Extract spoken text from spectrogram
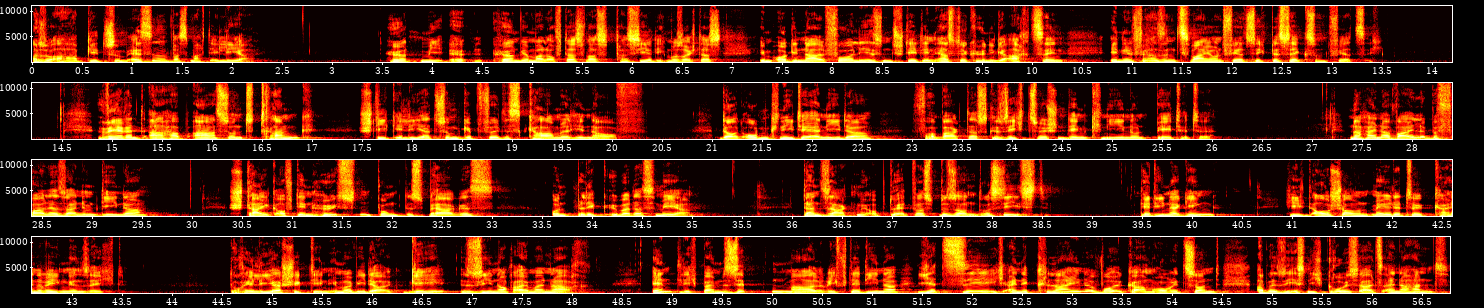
Also Ahab geht zum Essen und was macht Elia? Hört, hören wir mal auf das, was passiert. Ich muss euch das im Original vorlesen, steht in 1. Könige 18 in den Versen 42 bis 46. Während Ahab aß und trank, stieg Elia zum Gipfel des Karmel hinauf. Dort oben kniete er nieder, verbarg das Gesicht zwischen den Knien und betete. Nach einer Weile befahl er seinem Diener, steig auf den höchsten Punkt des Berges und blick über das Meer. Dann sag mir, ob du etwas Besonderes siehst. Der Diener ging, hielt Ausschau und meldete kein Regen in Sicht. Doch Elia schickte ihn immer wieder, geh, sieh noch einmal nach. Endlich beim siebten Mal rief der Diener, jetzt sehe ich eine kleine Wolke am Horizont, aber sie ist nicht größer als eine Hand.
